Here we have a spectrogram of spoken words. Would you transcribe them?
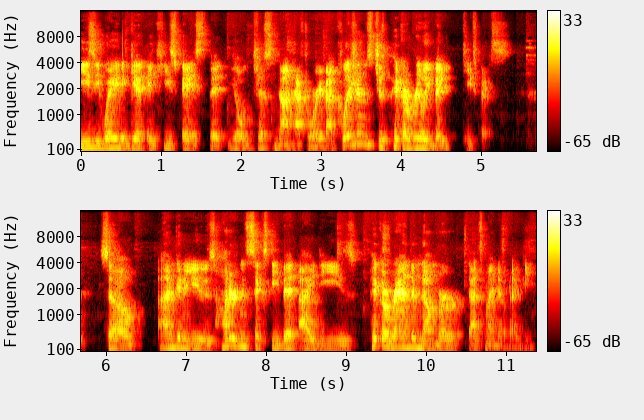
easy way to get a key space that you'll just not have to worry about collisions? Just pick a really big key space. So I'm going to use 160-bit IDs, pick a random number. That's my node ID.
